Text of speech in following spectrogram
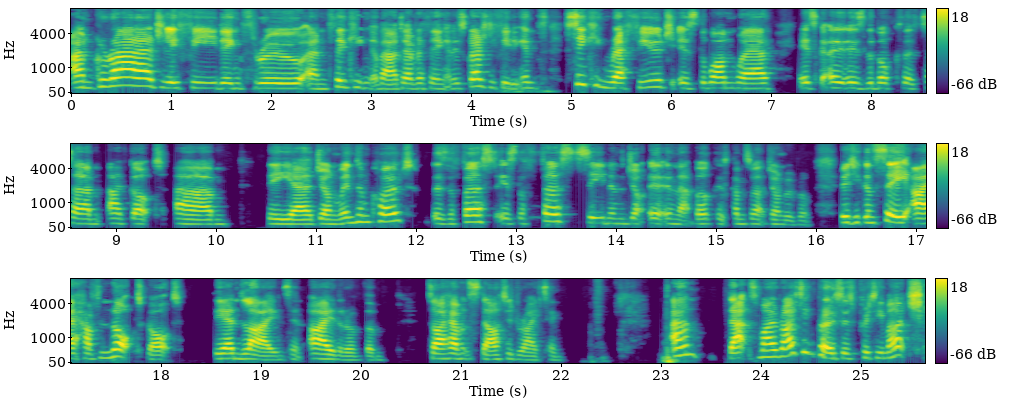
I'm gradually feeding through and thinking about everything, and it's gradually feeding. And seeking refuge is the one where it's is the book that um, I've got um, the uh, John Wyndham quote. Is the first is the first scene in the in that book. It comes about John Wyndham, but you can see I have not got the end lines in either of them, so I haven't started writing. And that's my writing process, pretty much.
